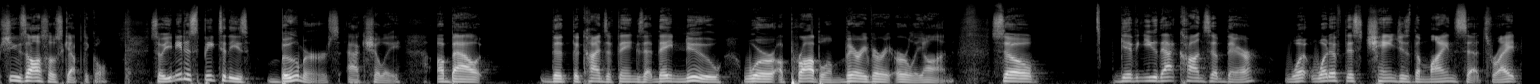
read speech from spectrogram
she was also skeptical. So you need to speak to these boomers actually about the, the kinds of things that they knew were a problem very, very early on. So giving you that concept there. What what if this changes the mindsets, right?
